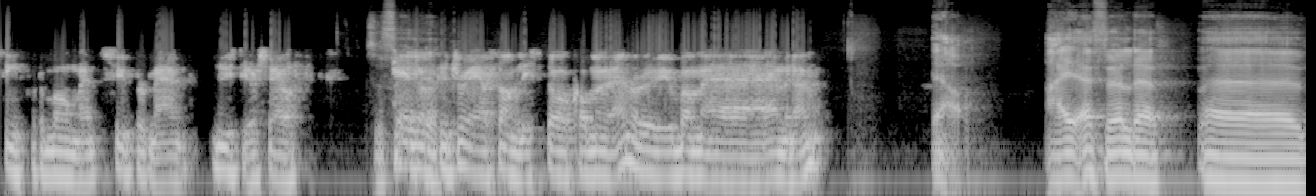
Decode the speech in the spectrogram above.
Sing for the Moment, Superman, Lose Yourself. Selvfølgelig. Dr. Dre har sånn liste å komme med når du jobber med Eminem? Ja. Nei, jeg føler det. Eh,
